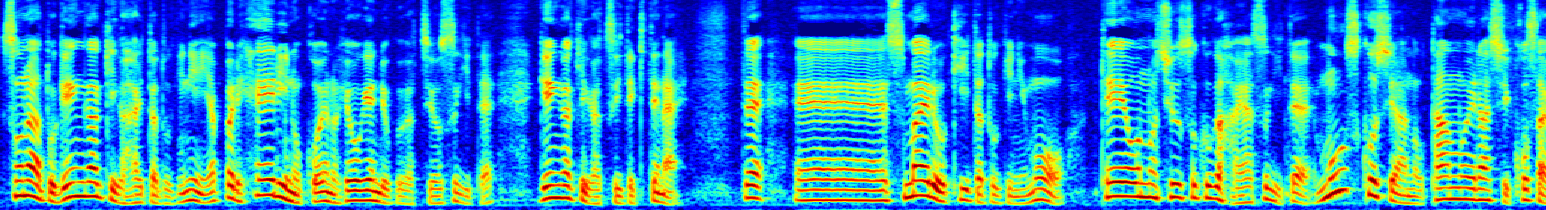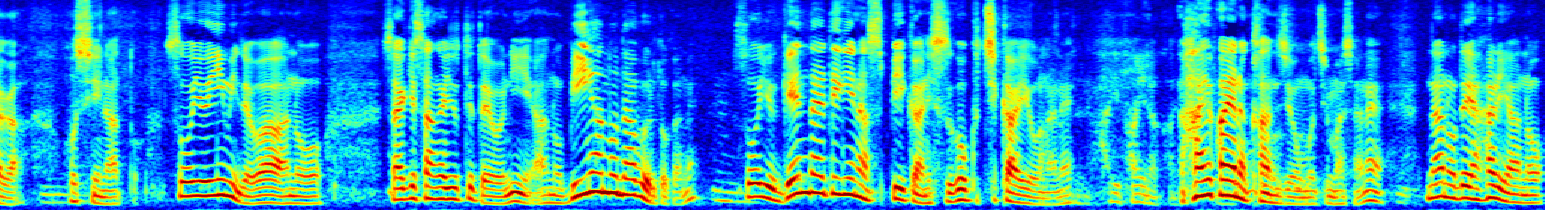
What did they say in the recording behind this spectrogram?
その後弦楽器が入った時にやっぱりヘイリーの声の表現力が強すぎて弦楽器がついてきてない。で、えースマイルを聞いた時にも低音の収束が早すぎてもう少しあの丹野らしい濃さが欲しいなと。そういう意味ではあの佐伯さんが言ってたようにあの B&W とかね、そういう現代的なスピーカーにすごく近いようなね。ハイファイな感じ。ハイファイな感じを持ちましたね。なのでやはりあの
